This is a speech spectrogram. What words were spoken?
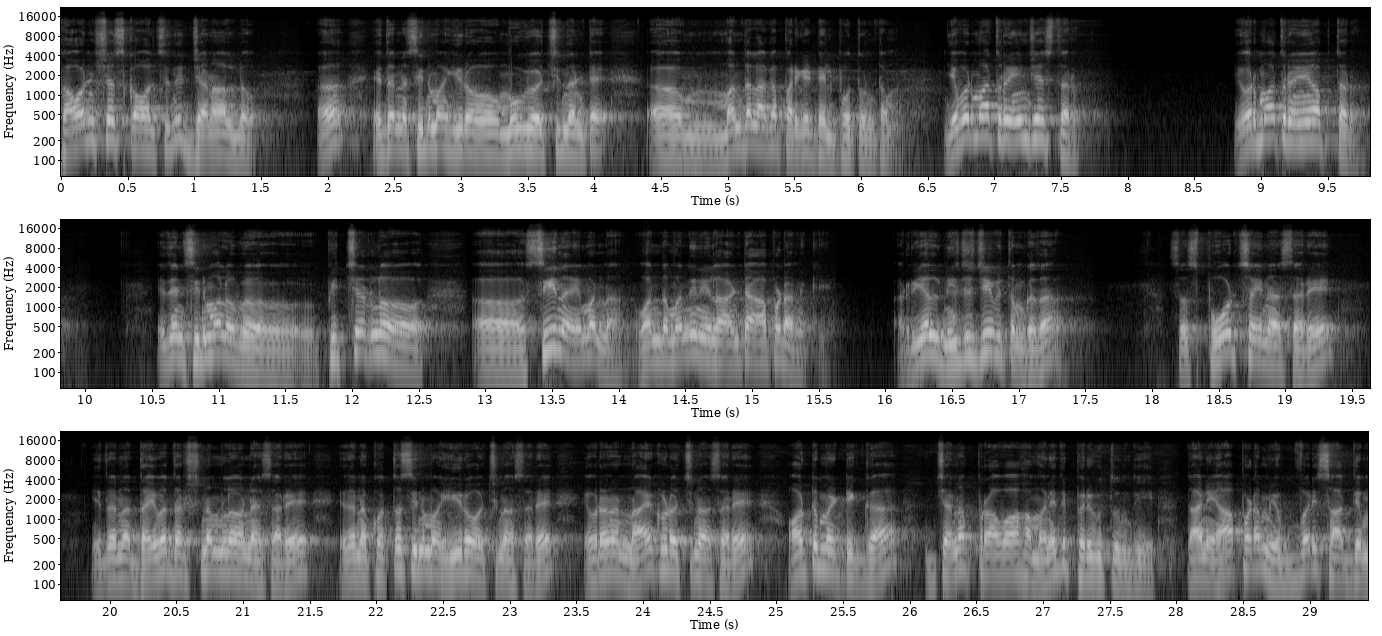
కాన్షియస్ కావాల్సింది జనాల్లో. ఏదన్నా సినిమా హీరో మూవీ వచ్చిందంటే మందలాగా పరిగెట్టి వెళ్ళిపోతుంటాం ఎవరు మాత్రం ఏం చేస్తారు? ఎవరు మాత్రం ఏం ఆపుతారు? ఏదైనా సినిమాలో పిక్చర్లో సీన్ ఏమన్నా? వంద మందిని ఇలా అంటే ఆపడానికి. రియల్ నిజ జీవితం కదా. సో స్పోర్ట్స్ అయినా సరే ఏదైనా దైవ దర్శనంలో అయినా సరే ఏదైనా కొత్త సినిమా హీరో వచ్చినా సరే ఎవరైనా నాయకుడు వచ్చినా సరే ఆటోమేటిక్గా జన ప్రవాహం అనేది పెరుగుతుంది. దాన్ని ఆపడం ఎవ్వరి సాధ్యం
